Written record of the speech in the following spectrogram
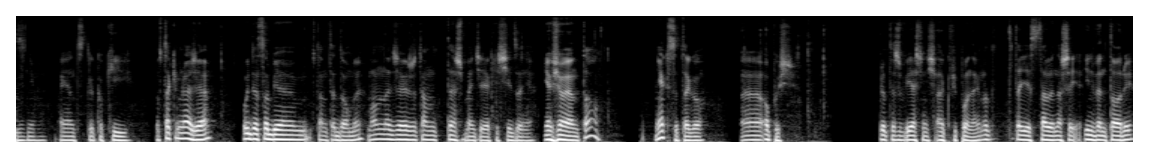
z nim, mając tylko kij. To w takim razie Pójdę sobie w tamte domy. Mam nadzieję, że tam też będzie jakieś jedzenie. Nie wziąłem to? Nie chcę tego. E, opuść. Chcę też wyjaśnić akwipunek. No tutaj jest całe nasze inwentory.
